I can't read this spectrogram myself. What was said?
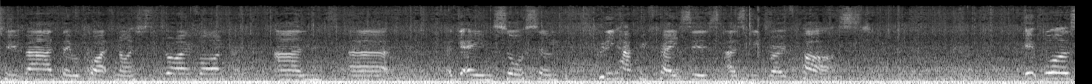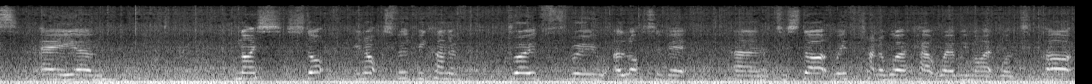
too bad. They were quite nice to drive on, and uh, again saw some pretty happy faces as we drove past. It was a um, nice stop in Oxford. We kind of drove through a lot of it um, to start with, trying to work out where we might want to park.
